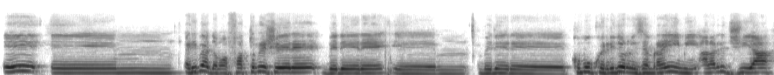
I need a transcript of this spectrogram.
e ehm, ripeto, mi ha fatto piacere vedere, ehm, vedere comunque il ritorno di Sam Raimi alla regia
